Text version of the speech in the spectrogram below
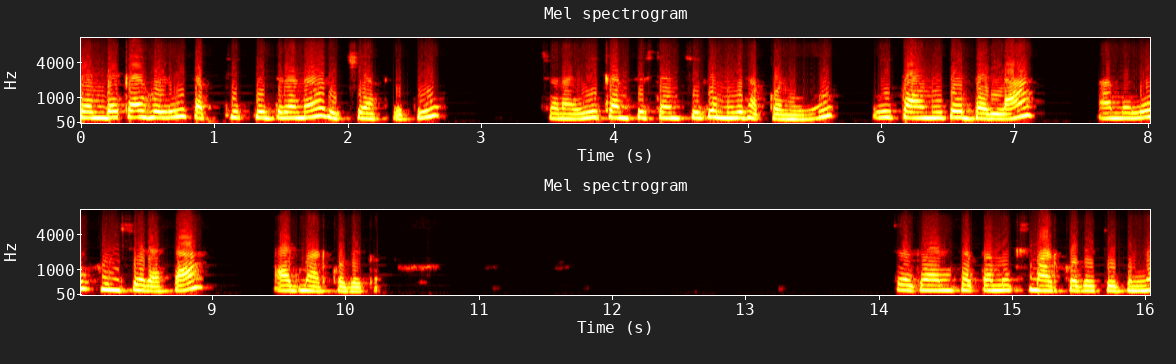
ಬೆಂಡೆಕಾಯಿ ಹುಳಿ ತಪ್ಪಿಕ್ಕಿದ್ರನ ರುಚಿ ಆಗ್ತೈತಿ. ಚೆನ್ನಾಗಿ ಈ ಕನ್ಸಿಸ್ಟೆನ್ಸಿಗೆ ನೀರ್ ಹಾಕೊಂಡಿನಿ ಈ ಟೈಮಿಗೆ ಬೆಲ್ಲ, ಆಮೇಲೆ ಹುಣಸೆ ರಸ ಆಡ್ ಮಾಡ್ಕೋಬೇಕು. ಸ್ವಲ್ಪ ಮಿಕ್ಸ್ ಮಾಡ್ಕೋಬೇಕು ಇದನ್ನ.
